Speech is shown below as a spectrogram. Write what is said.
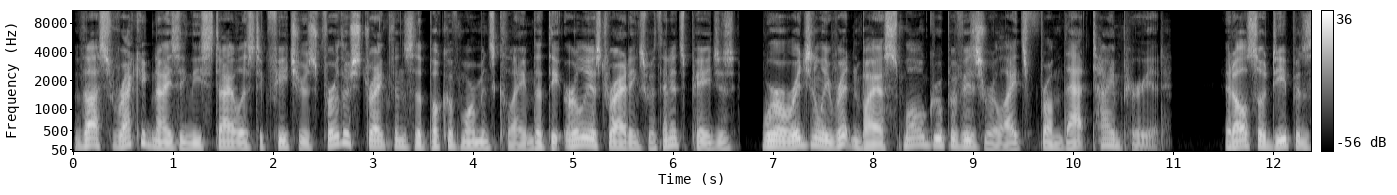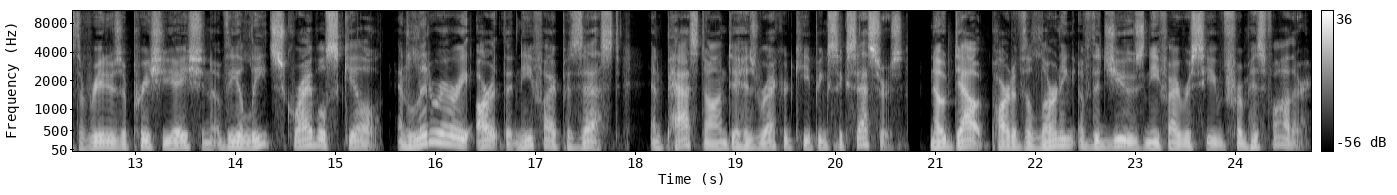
Thus, recognizing these stylistic features further strengthens the Book of Mormon's claim that the earliest writings within its pages were originally written by a small group of Israelites from that time period. It also deepens the reader's appreciation of the elite scribal skill and literary art that Nephi possessed and passed on to his record keeping successors, no doubt part of the learning of the Jews Nephi received from his father.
